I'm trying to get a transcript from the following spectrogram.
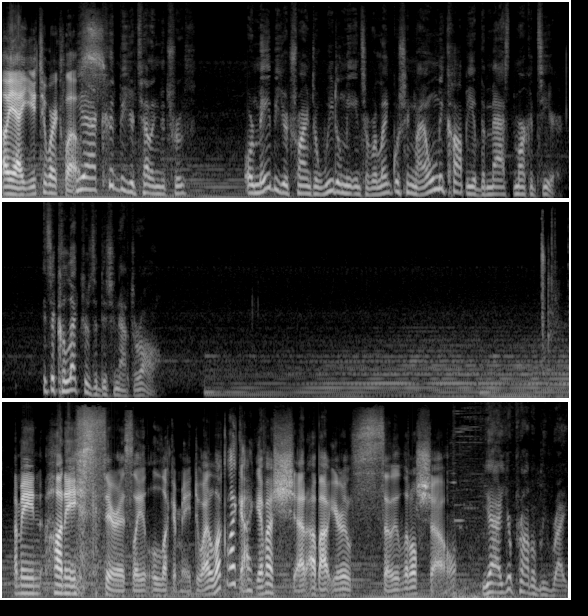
Oh yeah, you two were close. Yeah, it could be you're telling the truth. Or maybe you're trying to wheedle me into relinquishing my only copy of The Masked Marketeer. It's a collector's edition after all. I mean, honey, seriously, look at me. Do I look like I give a shit about your silly little show? Yeah, you're probably right.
